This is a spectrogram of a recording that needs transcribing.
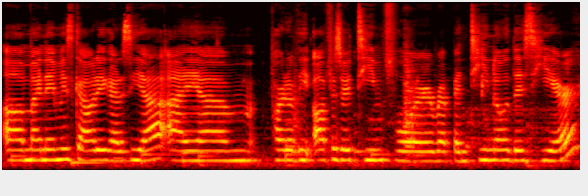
Uh, my name is Gauri Garcia. I am part of the officer team for Repentino this year.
